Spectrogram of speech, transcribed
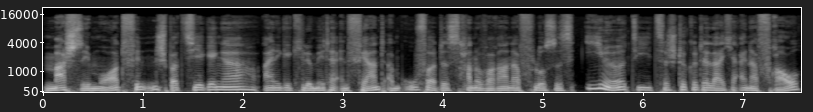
Maschseemord finden Spaziergänger einige Kilometer entfernt am Ufer des Hannoveraner Flusses Ime die zerstückelte Leiche einer Frau,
